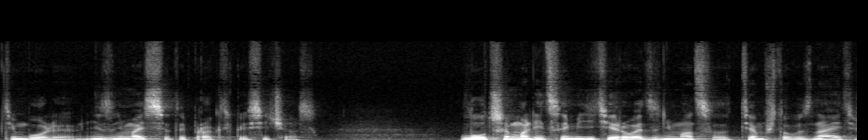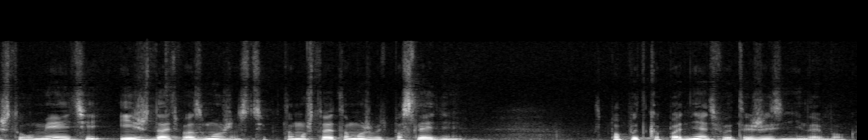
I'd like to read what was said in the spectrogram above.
тем более, не занимайтесь этой практикой сейчас. Лучше молиться и медитировать, заниматься тем, что вы знаете, что умеете, и ждать возможности, потому что это может быть последняя попытка поднять в этой жизни, не дай Бог.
